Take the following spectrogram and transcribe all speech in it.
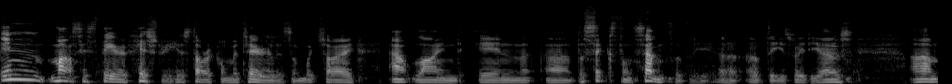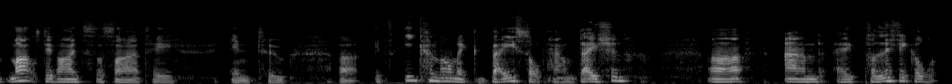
in Marx's theory of history, historical materialism, which I outlined in uh, the sixth and seventh of, the, uh, of these videos, um, Marx divides society into uh, its economic base or foundation uh, and a political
